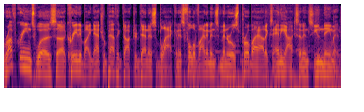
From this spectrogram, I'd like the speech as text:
Ruff Greens was uh, created by naturopathic Dr. Dennis Black and it's full of vitamins, minerals, probiotics, antioxidants, you name it.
